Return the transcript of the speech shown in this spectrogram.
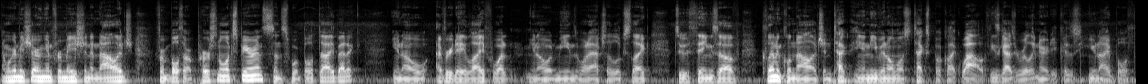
And we're going to be sharing information and knowledge from both our personal experience, since we're both diabetic, you know, everyday life, what you know it means, what it actually looks like, to things of clinical knowledge and tech, and even almost textbook. Like, wow, these guys are really nerdy because you and I both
